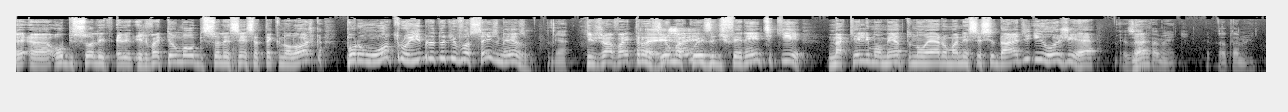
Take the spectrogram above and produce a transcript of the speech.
É, é. Ele vai ter uma obsolescência tecnológica por um outro híbrido de vocês mesmo. É. Que já vai trazer é uma aí. coisa diferente que naquele momento não era uma necessidade e hoje é. Né? Exatamente. Né? Exatamente.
